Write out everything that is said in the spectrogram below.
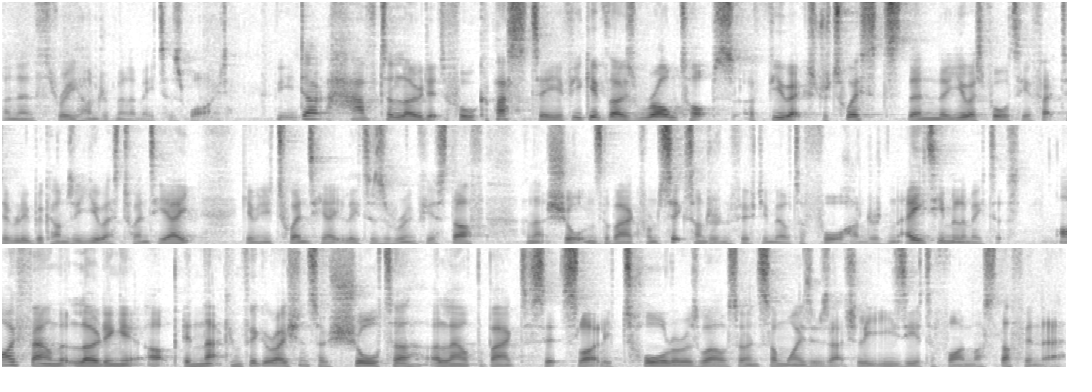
and then 300mm wide. But you don't have to load it to full capacity. If you give those roll tops a few extra twists, then the US 40 effectively becomes a US 28, giving you 28 litres of room for your stuff, and that shortens the bag from 650mm to 480mm. I found that loading it up in that configuration, so shorter, allowed the bag to sit slightly taller as well, so in some ways it was actually easier to find my stuff in there.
